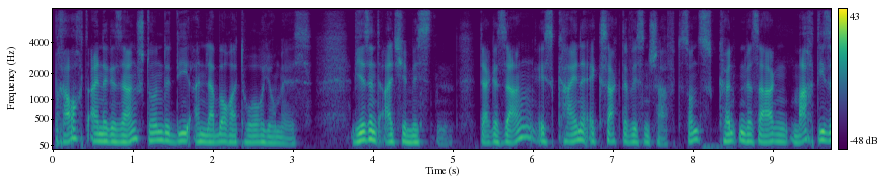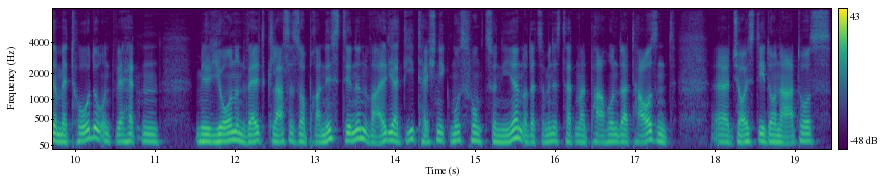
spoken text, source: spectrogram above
braucht eine Gesangsstunde, die ein Laboratorium ist. Wir sind Alchemisten. Der Gesang ist keine exakte Wissenschaft. Sonst könnten wir sagen, mach diese Methode und wir hätten Millionen Weltklasse Sopranistinnen, weil ja die Technik muss funktionieren oder zumindest hat man ein paar hunderttausend äh, Joyce Di Donatos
